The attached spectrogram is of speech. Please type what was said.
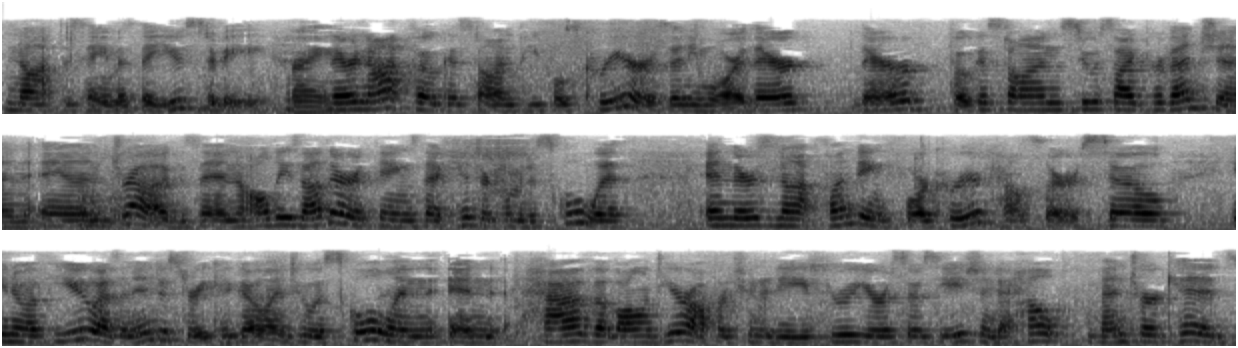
not the same as they used to be. Right. They're not focused on people's careers anymore. They're they're focused on suicide prevention and drugs and all these other things that kids are coming to school with, and there's not funding for career counselors. So, you know, if you as an industry could go into a school and, and have a volunteer opportunity through your association to help mentor kids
